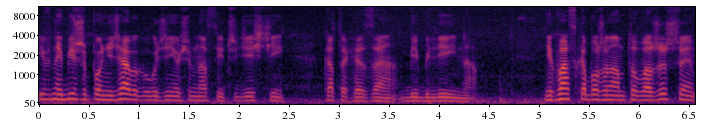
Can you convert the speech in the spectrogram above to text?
I w najbliższy poniedziałek o godzinie 18.30 katecheza biblijna. Niech łaska Boża nam towarzyszy.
